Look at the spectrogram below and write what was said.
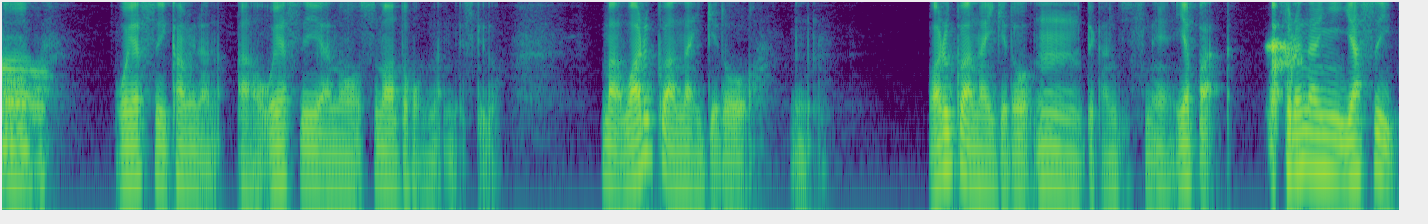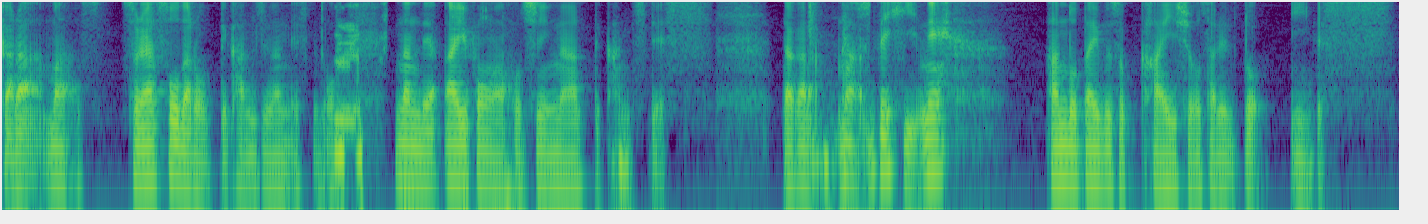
の、お安いカメラな、あ、お安いあのスマートフォンなんですけど。まあ悪くはないけど、うん、悪くはないけど、うーんって感じですね。やっぱ、それなりに安いから、まあ、そそれはそうだろうって感じなんですけど、うんなんで iPhone は欲しいなって感じです。だから、まあ、ぜひね、半導体不足解消されるといいです。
